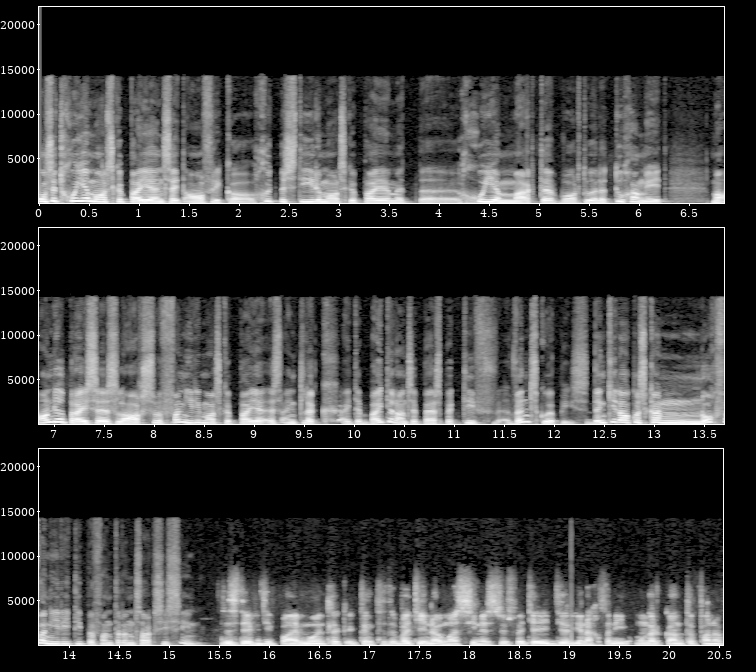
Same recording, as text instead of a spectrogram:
Ons het goeie maatskappye in Suid-Afrika, goed bestuurde maatskappye met uh, goeie markte waartoe hulle toegang het, maar aandelepryse is laag, so van hierdie maatskappye is eintlik uit 'n buitelandse perspektief winskoopies. Dink jy dalk ons kan nog van hierdie tipe van transaksies sien? Dis definitief baie moontlik. Ek dink wat jy nou maar sien is soos wat jy deur enige van die onderkante van 'n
